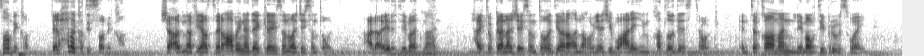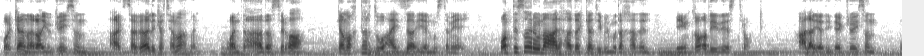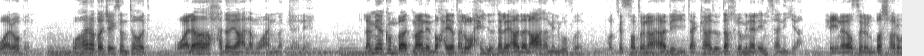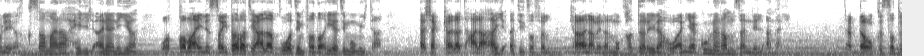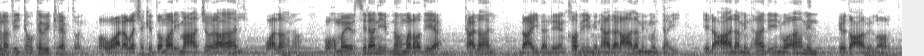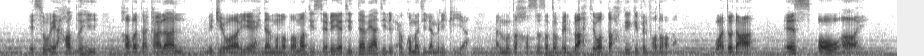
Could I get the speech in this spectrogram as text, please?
سابقا في الحلقة السابقة. شاهدنا فيها الصراع بين ديك جريسون وجيسون تود على إرث باتمان حيث كان جيسون تود يرى أنه يجب عليهم قتل ديستروك انتقاما لموت بروس وين. وكان رأي جريسون عكس ذلك تماما وانتهى هذا الصراع كما اخترت أعزائي المستمعين. وانتصارنا على هذا الكاتب المتخاذل بإنقاذ ديستروك. على يد ديك جريسون وروبن. وهرب جيسون تود ولا أحد يعلم عن مكانه. لم يكن باتمان الضحية الوحيدة لهذا العالم المظلم فقصتنا هذه تكاد تخلو من الإنسانية حين يصل البشر لأقصى مراحل الأنانية والطمع للسيطرة على قوة فضائية مميتة. تشكلت على هيئة طفل كان من المقدر له أن يكون رمزا للأمل. تبدأ قصتنا في كوكب كريبتون وهو على وشك الدمار مع جورا آل ولارا. وهما يرسلان ابنهما الرضيع. كالال بعيدا لإنقاذه من هذا العالم المنتهي إلى عالم هادئ وآمن يدعى بالأرض. لسوء حظه هبط كالال بجوار إحدى المنظمات السرية التابعة للحكومة الأمريكية المتخصصة في البحث والتحقيق في الفضاء وتدعى SOI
